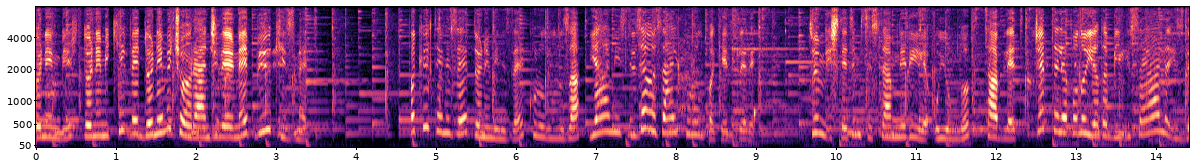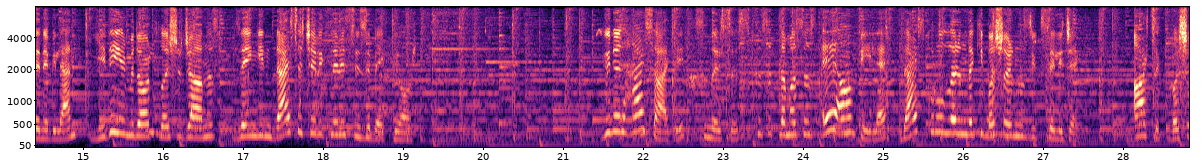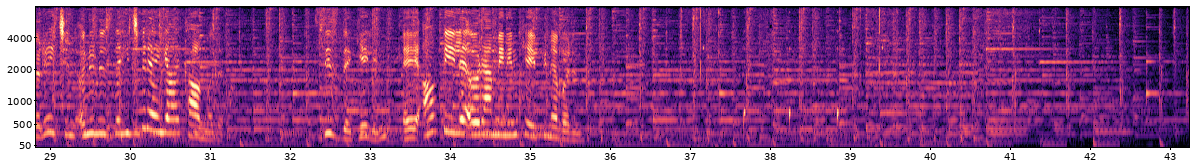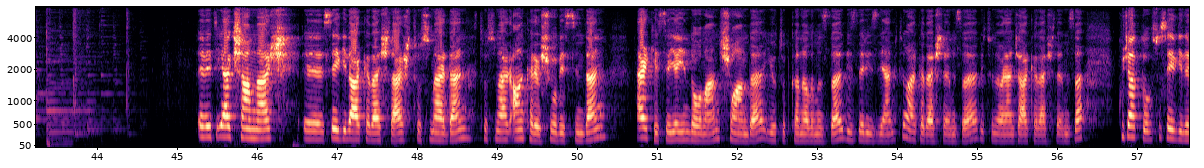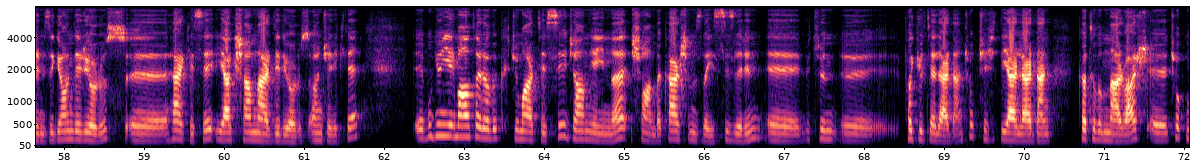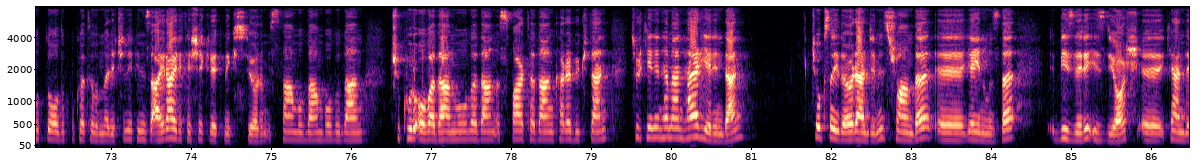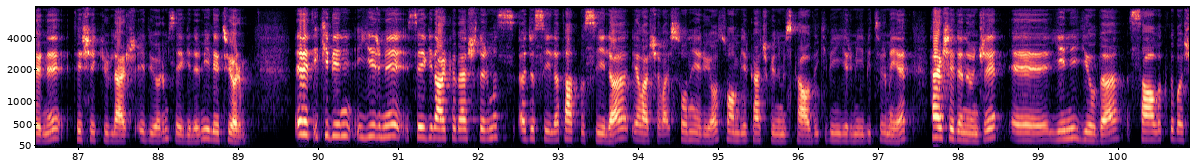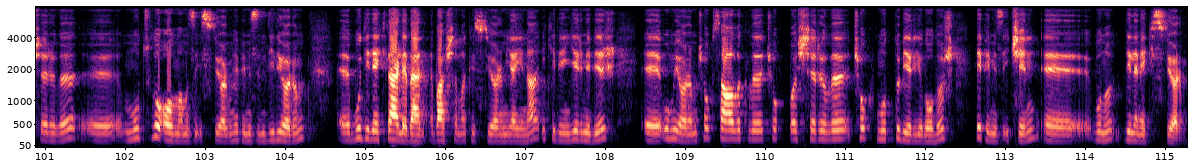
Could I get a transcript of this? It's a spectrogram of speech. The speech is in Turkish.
dönem 1, dönem 2 ve dönem 3 öğrencilerine büyük hizmet. Fakültenize, döneminize, kurulunuza yani size özel kurul paketleri. Tüm işletim sistemleriyle uyumlu, tablet, cep telefonu ya da bilgisayarla izlenebilen 7-24 ulaşacağınız zengin ders içerikleri sizi bekliyor. Günün her saati sınırsız, kısıtlamasız e-amfi ile ders kurullarındaki başarınız yükselecek. Artık başarı için önünüzde hiçbir engel kalmadı. Siz de gelin e-amfi ile öğrenmenin keyfine varın. Evet, iyi akşamlar Ee, sevgili arkadaşlar. TUSMER'den, TUSMER Ankara Şubesi'nden herkese yayında olan şu anda YouTube kanalımızda bizleri izleyen bütün arkadaşlarımıza, bütün öğrenci arkadaşlarımıza kucak dolusu sevgilerimizi gönderiyoruz. Ee, herkese iyi akşamlar diliyoruz öncelikle. Ee, Bugün 26 Aralık Cumartesi canlı yayınla şu anda karşınızdayız. Sizlerin e, bütün e, fakültelerden, çok çeşitli yerlerden katılımlar var. Ee, Çok mutlu olduk bu katılımlar için. Hepinize ayrı ayrı teşekkür etmek istiyorum. İstanbul'dan, Bolu'dan, Çukurova'dan, Muğla'dan, Isparta'dan, Karabük'ten, Türkiye'nin hemen her yerinden çok sayıda öğrencimiz şu anda e, yayınımızda bizleri izliyor. E, kendilerine teşekkürler ediyorum, sevgilerimi iletiyorum. Evet 2020 sevgili arkadaşlarımız acısıyla tatlısıyla yavaş yavaş sona eriyor. Son birkaç günümüz kaldı 2020'yi bitirmeye. Her şeyden önce e, yeni yılda sağlıklı, başarılı, e, mutlu olmamızı istiyorum. Hepimizin diliyorum. E, bu dileklerle ben başlamak istiyorum yayına. 2021 e, umuyorum çok sağlıklı, çok başarılı, çok mutlu bir yıl olur. Hepimiz için e, bunu dilemek istiyorum.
